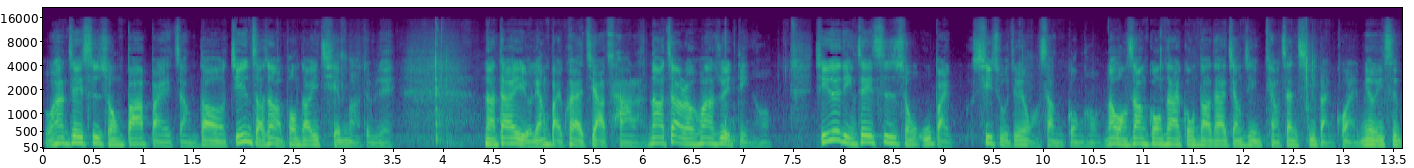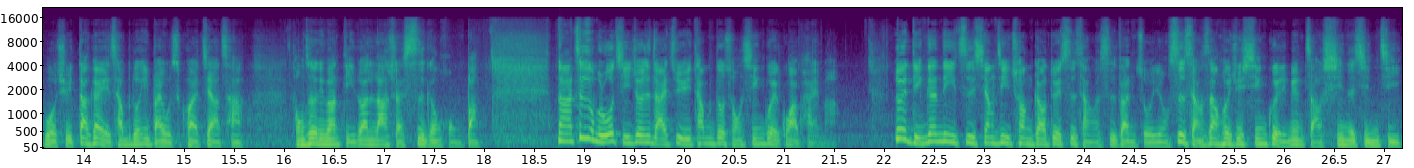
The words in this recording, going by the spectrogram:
我看这一次从八百涨到今天早上有碰到一千嘛，对不对？那大概有两百块的价差了。那再来看瑞鼎哦，其实瑞鼎这一次是从五百七十五这边往上攻哦，那往上攻大概攻到大概将近挑战七百块，没有一次过去，大概也差不多一百五十块价差，从这个地方底端拉出来四根红棒。那这个逻辑就是来自于他们都从新贵挂牌嘛，瑞鼎跟立志相继创高，对市场的示范作用，市场上会去新贵里面找新的新机，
